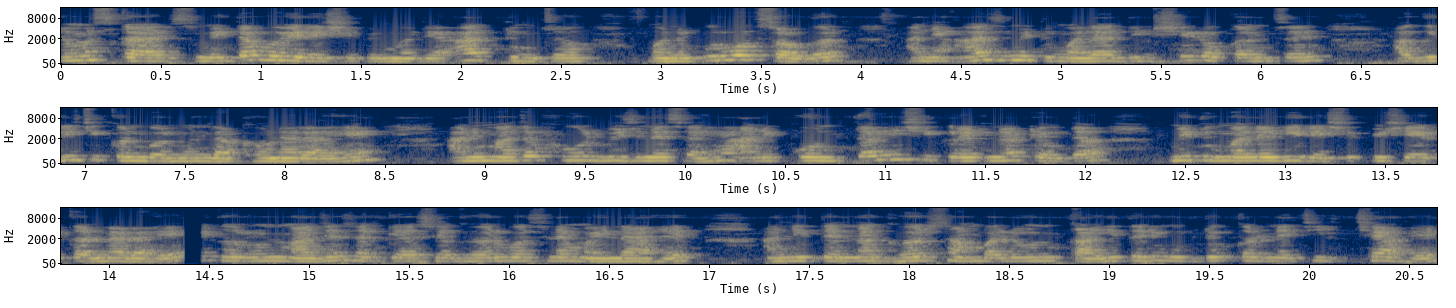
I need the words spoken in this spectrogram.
and नमस्कार स्मिता भोई रेसिपीमध्ये आज तुमचं मनपूर्वक स्वागत. आणि आज मी तुम्हाला दीडशे लोकांचं आगरी चिकन बनवून दाखवणार आहे. आणि माझा फूड बिझनेस आहे आणि कोणताही सिक्रेट न ठेवता मी तुम्हाला ही रेसिपी शेअर करणार आहे. करून माझ्यासारख्या अशा घर बसल्या महिला आहेत आणि त्यांना घर सांभाळून काहीतरी उद्योग करण्याची इच्छा आहे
